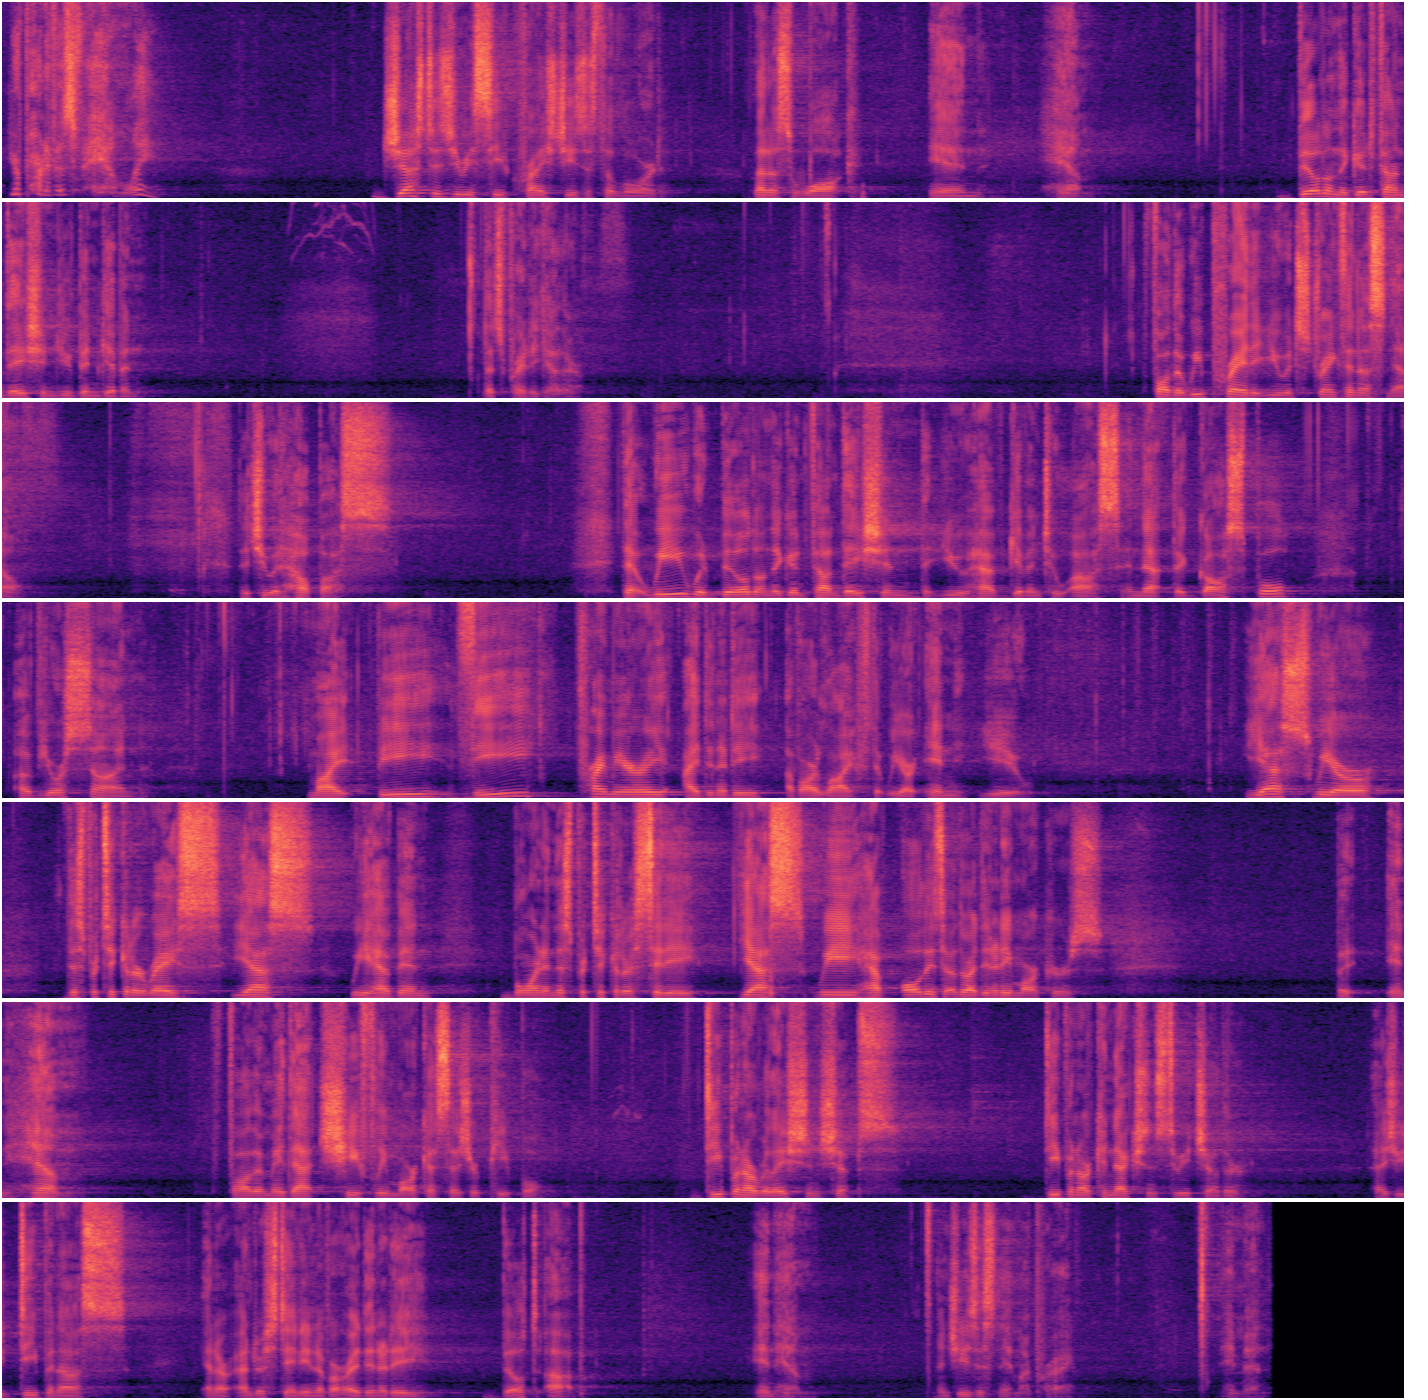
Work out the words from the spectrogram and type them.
You're part of his family. Just as you received Christ Jesus the Lord, let us walk in Him. Build on the good foundation you've been given. Let's pray together. Father, we pray that you would strengthen us now, that you would help us, that we would build on the good foundation that you have given to us, and that the gospel of your Son might be the primary identity of our life that we are in you. Yes, we are this particular race. Yes, we have been born in this particular city. Yes, we have all these other identity markers. But in Him, Father, may that chiefly mark us as your people. Deepen our relationships, deepen our connections to each other as you deepen us and our understanding of our identity built up in Him. In Jesus' name I pray. Amen.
